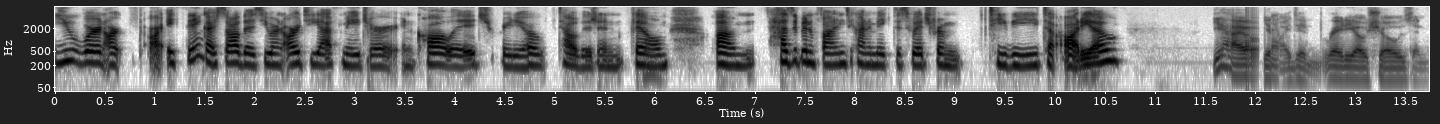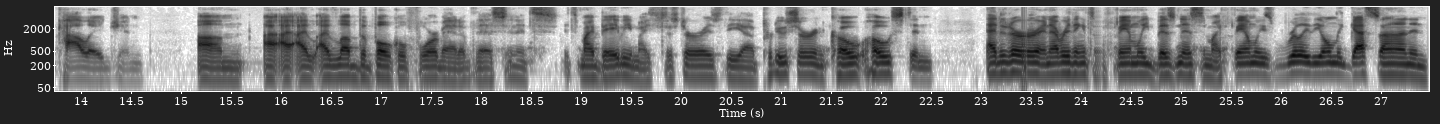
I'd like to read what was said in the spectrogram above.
you were an art I think I saw this. You were an RTF major in college, radio, television, film. Um, has it been fun to kind of make the switch from TV to audio? Yeah, I, you know, I did radio shows in college, and um, I, I I love the vocal format of this, and it's it's my baby. My sister is the uh, producer and co-host and editor and everything. It's a family business, and my family's really the only guests on, and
